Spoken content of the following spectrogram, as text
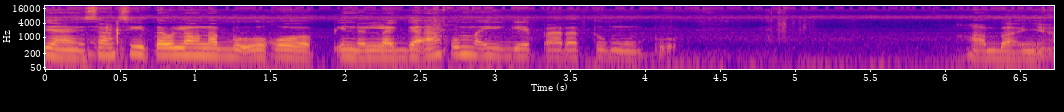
Yan, isang sitaw lang na buo ko. Pinalagaan ko maigi para tumubo. Haba niya.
